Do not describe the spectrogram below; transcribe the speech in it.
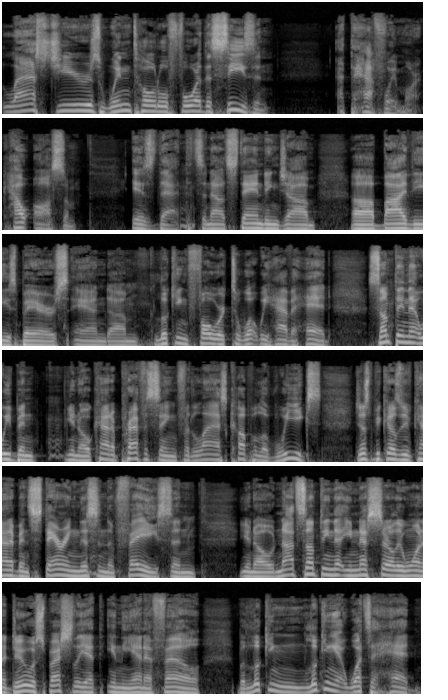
last year's win total for the season at the halfway mark. How awesome is that. It's an outstanding job uh, by these Bears, and um, looking forward to what we have ahead. Something that we've been, you know, kind of prefacing for the last couple of weeks, just because we've kind of been staring this in the face, and you know, not something that you necessarily want to do, especially at in the NFL. But looking looking at what's ahead,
